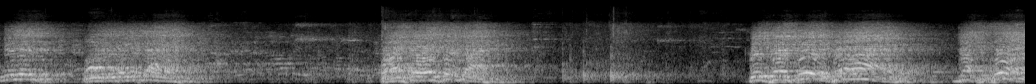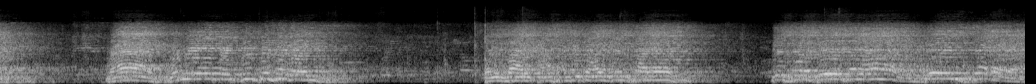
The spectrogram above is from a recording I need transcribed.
Beleza? Vai, vai, vai. Passa a This was you, put alive. Just four. Last, one minute and seconds. Palibay, pasa dito. This was you, put alive. James Salas.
